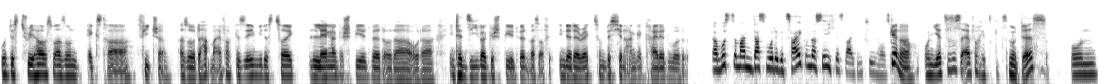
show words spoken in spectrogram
und das Treehouse war so ein extra Feature. Also da hat man einfach gesehen, wie das Zeug länger gespielt wird oder, oder intensiver gespielt wird, was auf, in der Direct so ein bisschen angekreidet wurde. Da wusste man, das wurde gezeigt und das sehe ich jetzt gleich im Treehouse. Genau. Und jetzt ist es einfach, jetzt gibt's nur das und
